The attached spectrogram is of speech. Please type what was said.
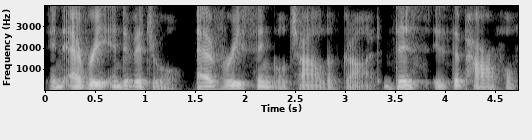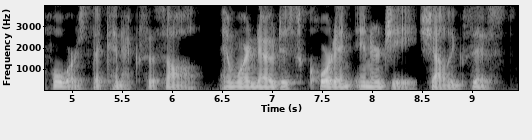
in every individual, every single child of God. This is the powerful force that connects us all. and where no discordant energy shall exist.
